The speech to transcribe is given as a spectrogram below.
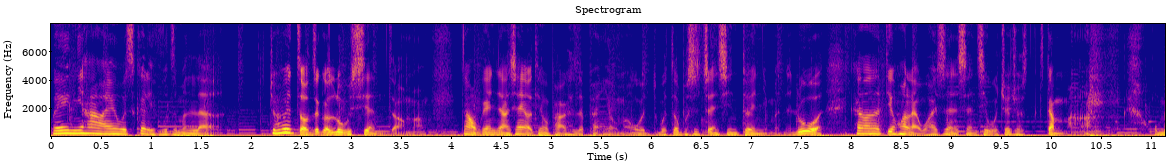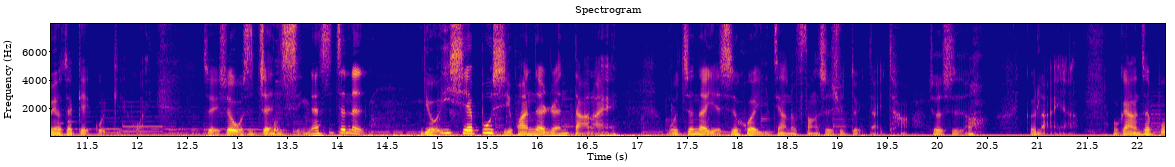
喂，你好，哎，我是克里夫，怎么了？就会走这个路线，你知道吗？但我跟你讲，现在有听我 podcast 的朋友们，我我都不是真心对你们的。如果看到那电话来，我还是很生气，我就觉得干嘛？我没有在给鬼给怪，对，所以我是真心。但是真的有一些不喜欢的人打来。我真的也是会以这样的方式去对待他，就是哦，过来呀、我跟你讲，这不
